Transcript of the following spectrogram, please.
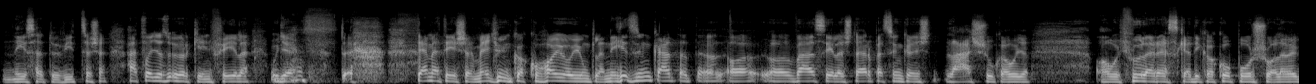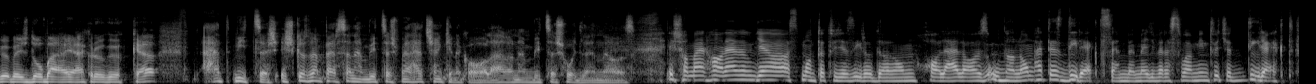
nézhető viccesen. Hát vagy az őrkényféle, ugye temetésre megyünk, akkor hajoljunk le, nézzünk át a, a, a válszéles terpeszünkön, és lássuk, ahogy a, ahogy fölereszkedik a koporsó a levegőbe, és dobálják rögökkel. Hát vicces, és közben persze nem vicces, mert hát senkinek a halála nem vicces, hogy lenne az. És ha már halál, ugye azt mondtad, hogy az irodalom halála az unalom, hát ez direkt szembe megy vele, szóval mint hogyha direkt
